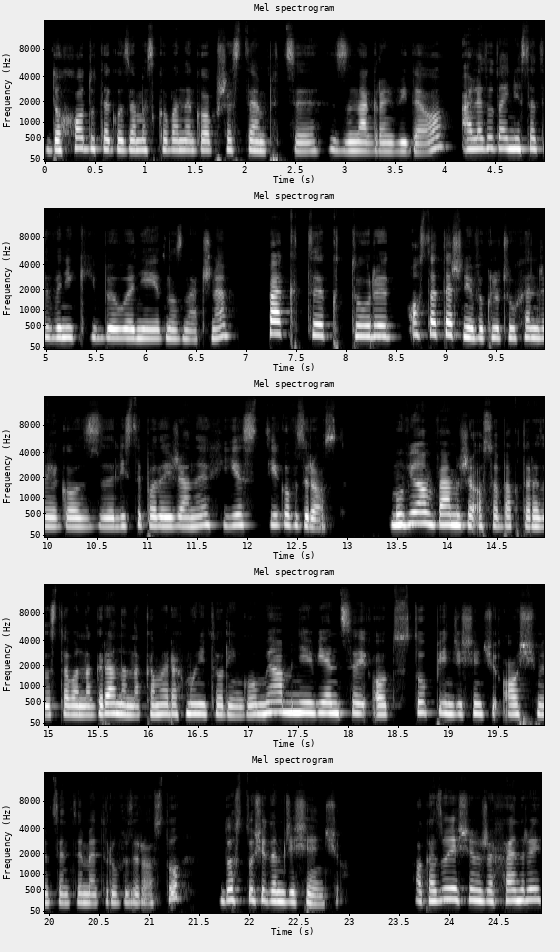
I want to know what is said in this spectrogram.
do chodu tego zamaskowanego przestępcy z nagrań wideo, ale tutaj niestety wyniki były niejednoznaczne. Fakt, który ostatecznie wykluczył Henry'ego z listy podejrzanych, jest jego wzrost. Mówiłam wam, że osoba, która została nagrana na kamerach monitoringu, miała mniej więcej od 158 cm wzrostu do 170 cm. Okazuje się, że Henry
